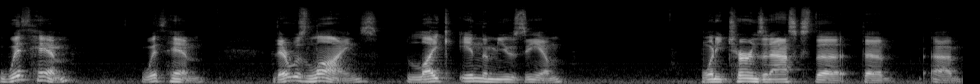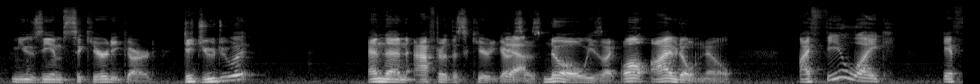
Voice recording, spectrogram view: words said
with him, with him, there was lines like in the museum when he turns and asks the the uh, museum security guard, "Did you do it?" And then after the security guard Yeah. says no, he's like, "Well, I don't know." I feel like if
